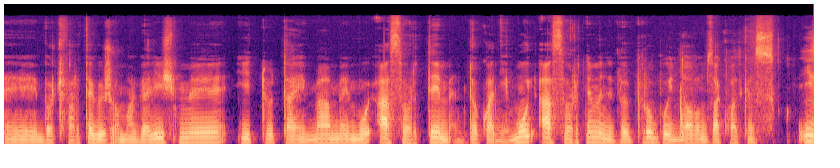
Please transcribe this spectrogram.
yy, bo czwartego już omawialiśmy i tutaj mamy mój asortyment, dokładnie mój asortyment, wypróbuj nową zakładkę i,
